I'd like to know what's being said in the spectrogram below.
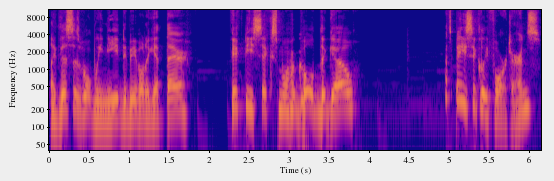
Like, this is what we need to be able to get there. 56 more gold to go. That's basically four turns.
